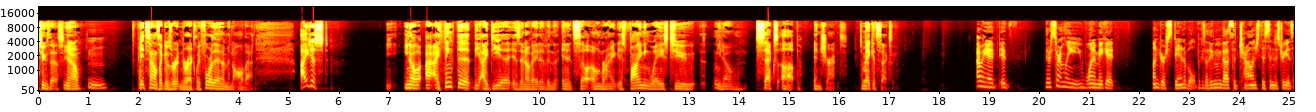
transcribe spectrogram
to this, you know. Mm it sounds like it was written directly for them and all that. I just, you know, I, I think that the idea is innovative in, in its own right, is finding ways to, you know, sex up insurance to make it sexy. I mean, it, it there's certainly you want to make it understandable because I think that's the challenge this industry has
